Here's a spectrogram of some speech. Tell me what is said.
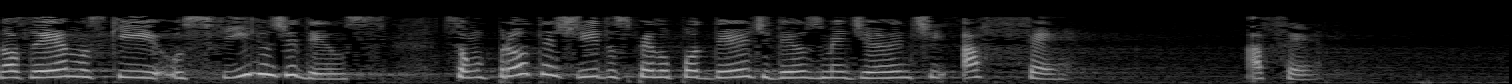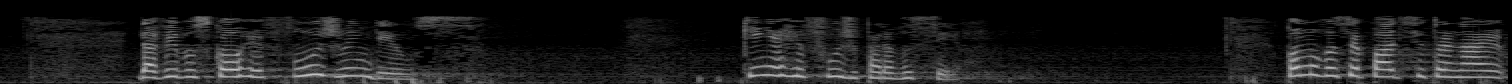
nós lemos que os filhos de Deus são protegidos pelo poder de Deus mediante a fé. A fé. Davi buscou refúgio em Deus. Quem é refúgio para você? Como você pode se tornar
